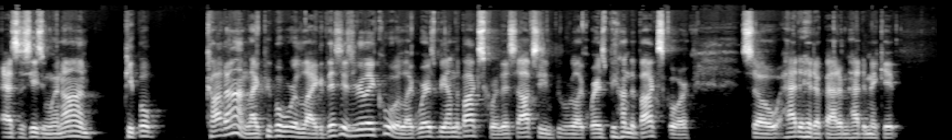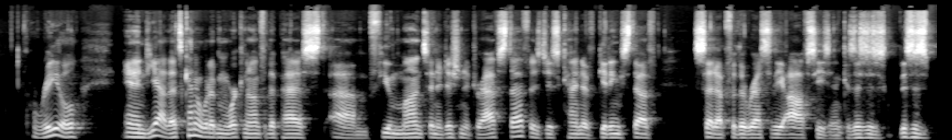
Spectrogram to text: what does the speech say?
as the season went on, people caught on. Like people were like, this is really cool. Like, where's Beyond the Box Score? This offseason, people were like, where's Beyond the Box Score? So had to hit up Adam, had to make it real. And yeah, that's kind of what I've been working on for the past um, few months. In addition to draft stuff, is just kind of getting stuff set up for the rest of the off season because this is this is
